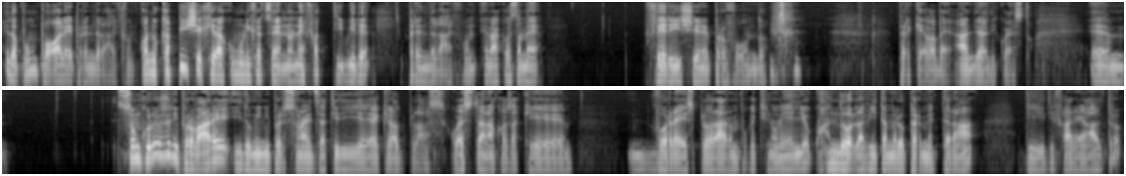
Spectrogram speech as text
e dopo un po' lei prende l'iPhone. Quando capisce che la comunicazione non è fattibile, prende l'iPhone, e la cosa a me ferisce nel profondo. Perché, vabbè, al di là di questo. Ehm, sono curioso di provare i domini personalizzati di iCloud Plus. Questa è una cosa che vorrei esplorare un pochettino meglio quando la vita me lo permetterà di, di fare altro.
